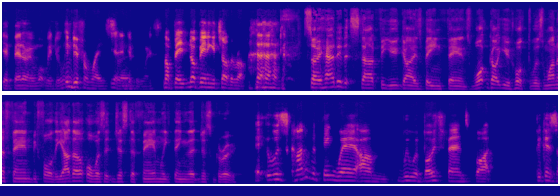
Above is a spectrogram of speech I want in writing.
get better in what we're doing in different ways. Yeah, so in different ways. Not be- not beating each other up. so how did it start for you guys being fans? What got you hooked? Was one a fan before the other, or was it just a family thing that just grew? It was kind of a thing where um, we were both fans, but because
